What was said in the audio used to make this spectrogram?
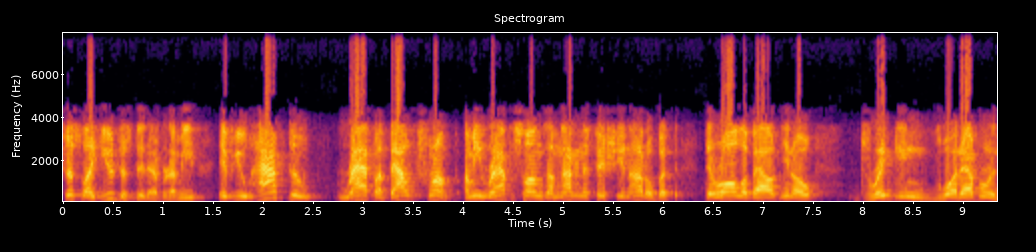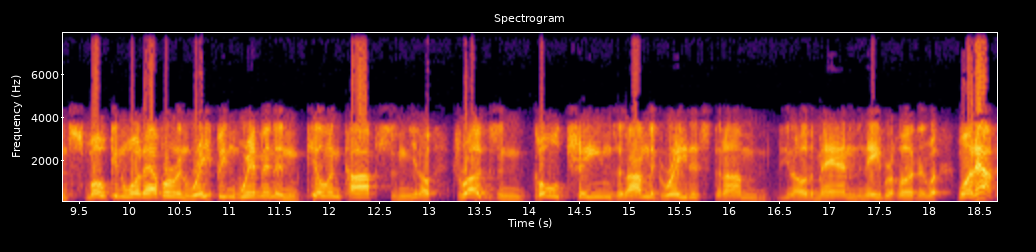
just like you just did, Everett. I mean, if you have to rap about Trump. I mean, rap songs, I'm not an aficionado, but they're all about, you know, drinking whatever and smoking whatever and raping women and killing cops and, you know, drugs and gold chains and I'm the greatest and I'm, you know, the man in the neighborhood and whatever.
